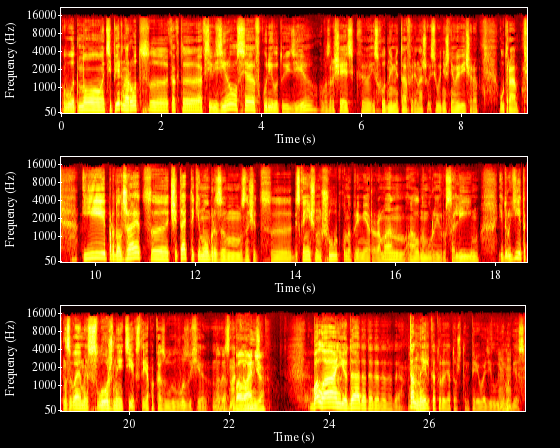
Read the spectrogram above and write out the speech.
Вот, но теперь народ э, как-то активизировался, вкурил эту идею, возвращаясь к исходной метафоре нашего сегодняшнего вечера, утра, и продолжает э, читать таким образом, значит, э, «Бесконечную шутку», например, роман Алана Мура «Иерусалим» и другие так называемые сложные тексты. Я показываю в воздухе Ну да. знак Баланью. Баланья, да, да, да, да, да, да, да. Тоннель, который я тоже там переводил Уильяма Гесса.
